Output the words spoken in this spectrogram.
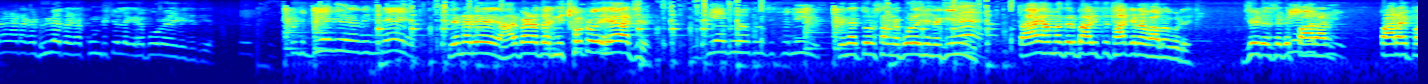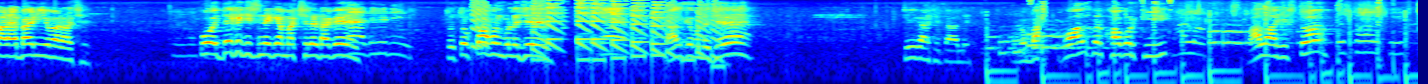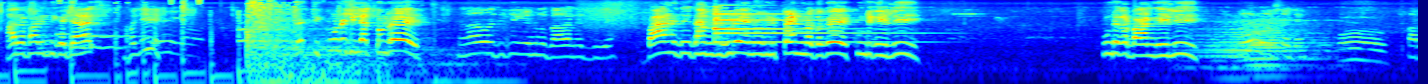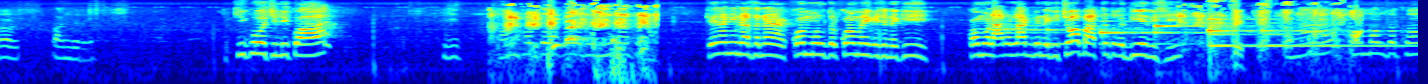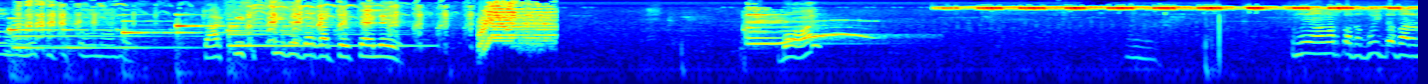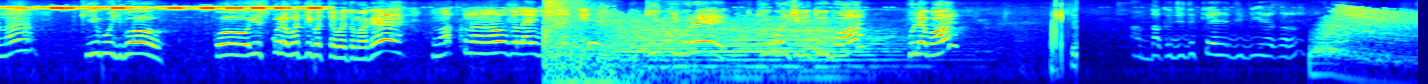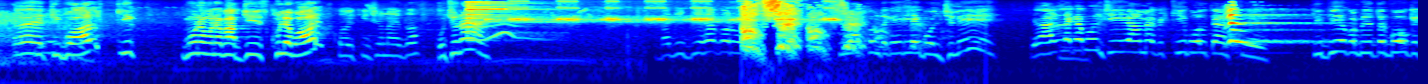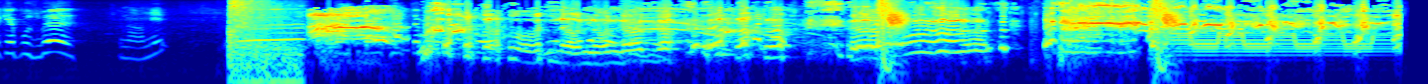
বেড়াটাকে ঢুলে বেড়া কুন্ডি চলে গেছে বড় হয়ে গেছে দিয়ে আর বেড়া দেখনি ছোট হয়ে আছে কেন তোর সামনে বলেছি নাকি? হ্যাঁ। তাই আমাদের বাড়িতে থাকে না ভালো করে। যেটা সেটা পাড়ার পাড়ায় পাড়ায় বাড়ি এবার আছে। কই দেখেছিস নাকি আমার ছেলেটাকে? হ্যাঁ তো তো কখন বলেছে? কালকে বলেছে? ঠিক আছে তাহলে। বল তোর খবর কি? ভালো। আছিস তো? আরে বাড়ির দিকে যাস। যাও? তুই কোনে ছিলি এখন রে? হ্যাঁ ওদিকে এখনও বাগানের দিকে। বাগানে ধামে ঘুরে এনে ওখানে প্যান্ট না তোকে কুন্ডে গেছিলি কুন্ডেকার বাগান গেছিলি ওই সাইডে ও। পাড়ার পাঞ্জরে কি করেছিলি কয়া। কেন নিন আসে না? কম্বল তোর কম হয়ে গেছে নাকি? কম্বল আরও লাগবে নাকি? চ বাচ্চা তোকে দিয়ে দিছি। না কম্বল তো কম তো আর কি কিসের দরকার তোর তাহলে? বল হুম। তুমি আমার কথা বুঝতে পারো না কি বুঝব ও স্কুলে ভর্তি করতে হবে তোমাকে? মাঝখানে ওগুলাই বুঝলে কি কি বুঝব রে? কি বলছিলি তুই বল খুলে বল। আব্বাকে যদি কে যদি বিয়ে করো। এই তুই বল? কি মনে মনে ভাবছিস? খুলে বল। কই কিছু নাই তো। কিছু না বাজি বিয়ে করবো তুই এখন থেকে এগুলাই বলছিলি আর লেগে বলছি আমাকে কি বলতে আসছে তুই বিয়ে করবি তো তোর বউকে কে পুষবে না আমি খাটতে পারবি না। no, no, no, no.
